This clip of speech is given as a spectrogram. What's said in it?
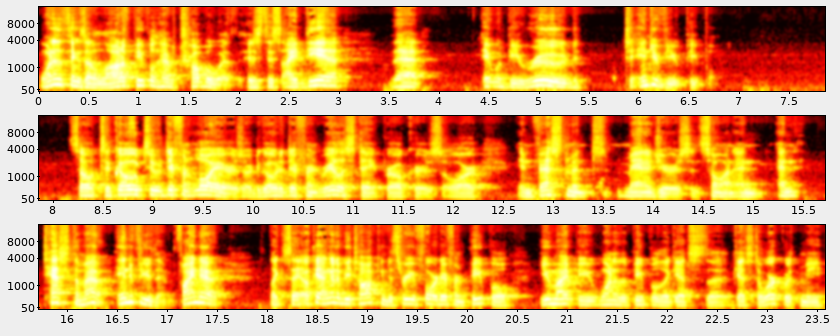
one of the things that a lot of people have trouble with is this idea that it would be rude to interview people. So to go to different lawyers or to go to different real estate brokers or investment managers and so on and and test them out, interview them, find out like say, okay, I'm going to be talking to three or four different people. You might be one of the people that gets the gets to work with me.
